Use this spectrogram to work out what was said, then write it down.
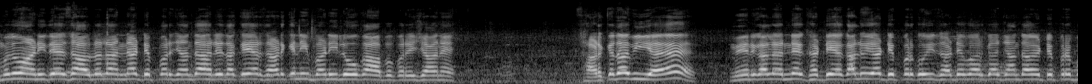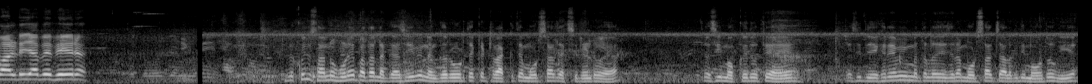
ਮਧਵਾਣੀ ਦੇ ਹਿਸਾਬ ਨਾਲ ਇੰਨਾ ਟਿੱਪਰ ਜਾਂਦਾ ਹਲੇ ਤੱਕ ਯਾਰ ਸੜਕ ਨਹੀਂ ਬਣੀ ਲੋਕ ਆਪ ਪਰੇਸ਼ਾਨ ਹੈ ਸੜਕ ਦਾ ਵੀ ਹੈ ਮੇਨ ਗੱਲ ਇੰਨੇ ਖੱਡੇ ਆ ਕੱਲ ਨੂੰ ਯਾਰ ਟਿੱਪਰ ਕੋਈ ਸਾਡੇ ਵਰਗਾ ਜਾਂਦਾ ਹੋਵੇ ਟਿੱਪਰ ਪਲਟ ਜਾਵੇ ਫੇਰ। ਦੇਖੋ ਜੀ ਸਾਨੂੰ ਹੁਣੇ ਪਤਾ ਲੱਗਾ ਸੀ ਵੀ ਨੰਗਲ ਰੋਡ ਤੇ ਇੱਕ ਟਰੱਕ ਤੇ ਮੋਟਰਸਾਈਕਲ ਦਾ ਐਕਸੀਡੈਂਟ ਹੋਇਆ। ਤੇ ਅਸੀਂ ਮੌਕੇ ਦੇ ਉੱਤੇ ਆਏ ਆ ਅਸੀਂ ਦੇਖ ਰਹੇ ਹਾਂ ਵੀ ਮਤਲਬ ਇਹ ਜਿਹੜਾ ਮੋਟਰਸਾਈਕਲ ਚਾਲਕ ਦੀ ਮੌਤ ਹੋ ਗਈ ਹੈ।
